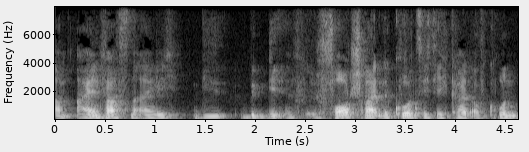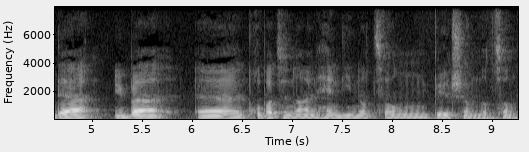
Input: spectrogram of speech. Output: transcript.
Am einfachsten eigentlich die fortschreitende Kurzsichtigkeit aufgrund der über äh, Handynutzung, Bildschirmnutzung,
